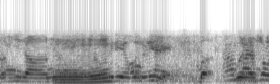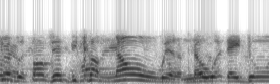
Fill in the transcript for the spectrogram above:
of them, you know. Mhm. It is what it is. But I'm when a not gonna stripper just become known with them, know what they doing.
